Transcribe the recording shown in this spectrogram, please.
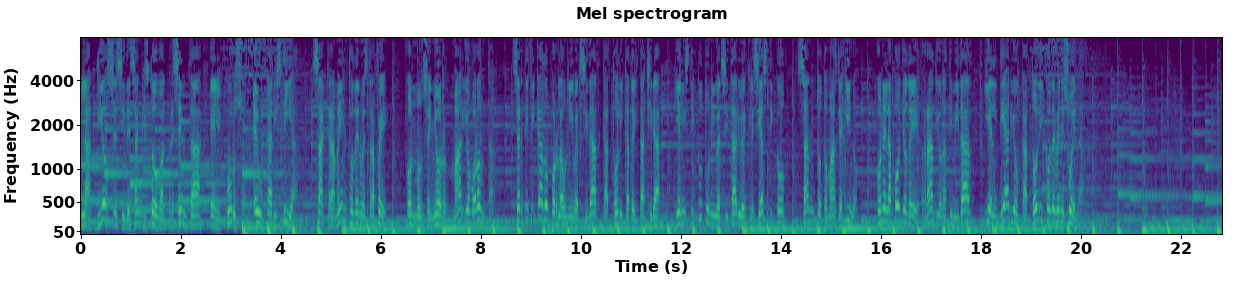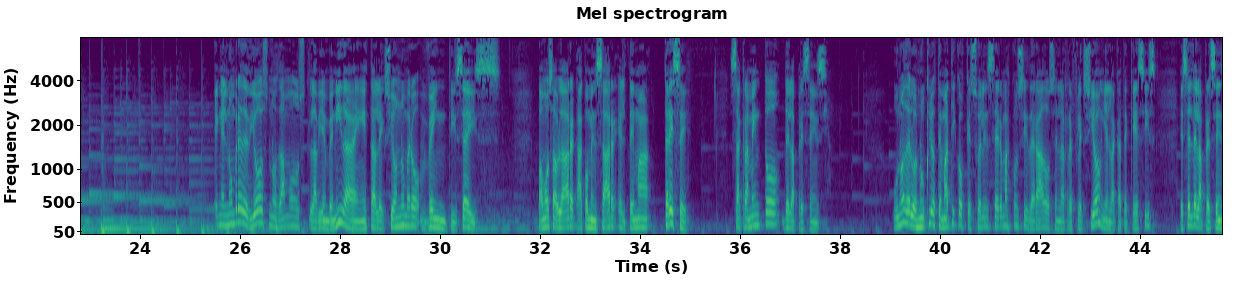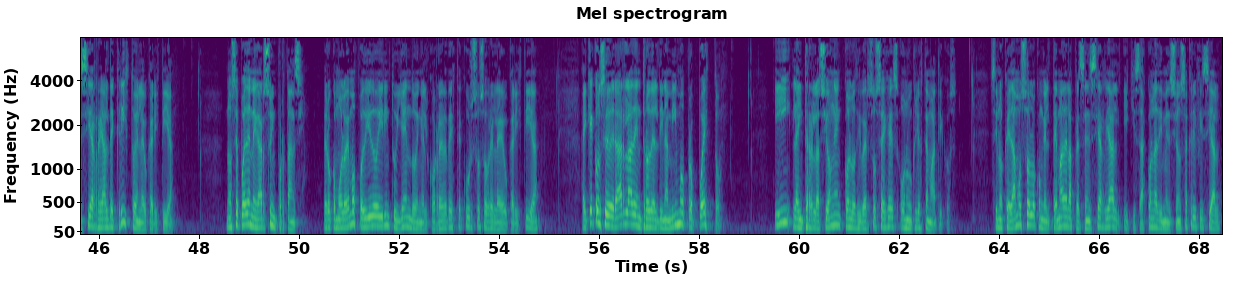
la Diócesis de San Cristóbal presenta el curso Eucaristía, Sacramento de nuestra Fe, con Monseñor Mario Moronta, certificado por la Universidad Católica del Táchira y el Instituto Universitario Eclesiástico Santo Tomás de Aquino, con el apoyo de Radio Natividad y el Diario Católico de Venezuela. En el nombre de Dios nos damos la bienvenida en esta lección número 26. Vamos a hablar, a comenzar el tema 13, Sacramento de la Presencia. Uno de los núcleos temáticos que suelen ser más considerados en la reflexión y en la catequesis es el de la presencia real de Cristo en la Eucaristía. No se puede negar su importancia, pero como lo hemos podido ir intuyendo en el correr de este curso sobre la Eucaristía, hay que considerarla dentro del dinamismo propuesto y la interrelación con los diversos ejes o núcleos temáticos. Si nos quedamos solo con el tema de la presencia real y quizás con la dimensión sacrificial,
